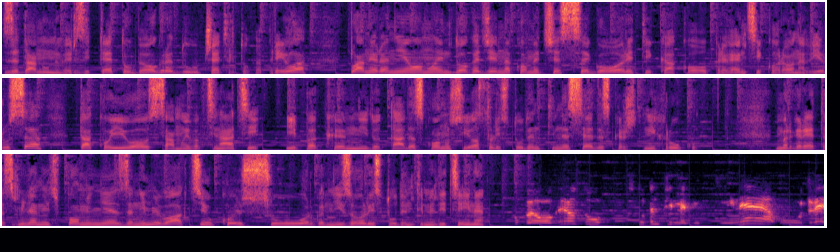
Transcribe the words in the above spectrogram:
za dan univerziteta u Beogradu 4. aprila planiran je online događaj na kome će se govoriti kako o prevenciji koronavirusa, tako i o samoj vakcinaciji. Ipak, ni do tada Skonus i ostali studenti ne sede skrštenih ruku. Margareta Smiljanić pominje zanimljivu akciju koju su organizovali studenti medicine. U Beogradu studenti medicine u dve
